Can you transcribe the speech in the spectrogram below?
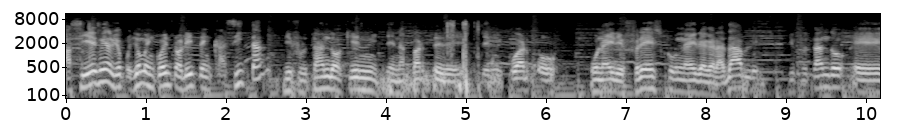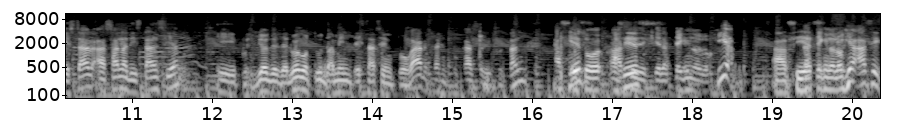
Así es, mira, yo pues yo me encuentro ahorita en casita, disfrutando aquí en, en la parte de, de mi cuarto un aire fresco, un aire agradable, disfrutando eh, estar a sana distancia. Y pues yo desde luego tú también estás en tu hogar, estás en tu casa disfrutando. Así es, Eso así hace es. que la tecnología, Así la es, tecnología hace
